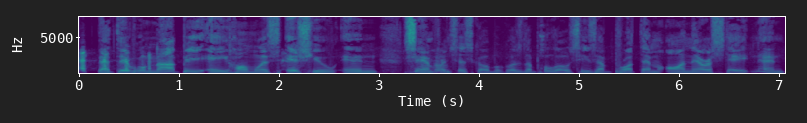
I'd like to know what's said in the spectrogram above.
that there will not be a homeless issue in San Uh-huh. Francisco because the Pelosi's have brought them on their estate and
